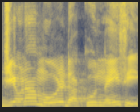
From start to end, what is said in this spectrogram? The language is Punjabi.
ਜਿਉਣਾ ਮੋੜ ਡਾਕੂ ਨਹੀਂ ਸੀ,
